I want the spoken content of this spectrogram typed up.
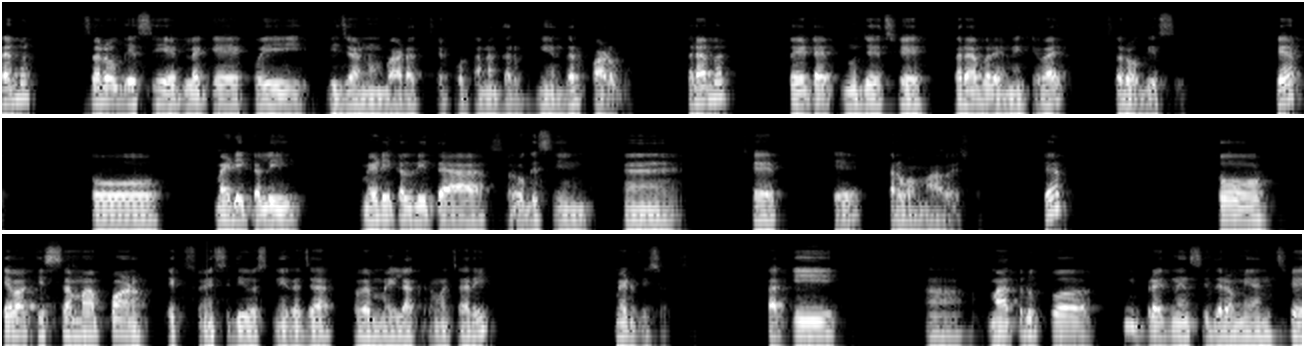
બરાબર? સરોગેસી એટલે કે કોઈ બીજાનું બાળક છે પોતાના ગર્ભની અંદર પાડવું બરાબર? તો એ ટાઈપનું જે છે, બરાબર એને કહેવાય સરોગેસી. ક્લિયર તો મેડિકલી, મેડિકલ રીતે આ સરોગેસી છે એ કરવામાં આવે છે. ક્લિયર તો એવા કિસ્સામાં પણ એકસો એંસી દિવસની રજા હવે મહિલા કર્મચારી મેળવી શકશે. બાકી માતૃત્વની પ્રેગ્નન્સી દરમિયાન છે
